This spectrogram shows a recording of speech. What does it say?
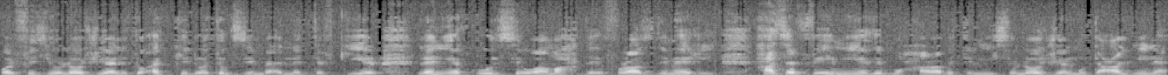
والفيزيولوجيا لتؤكد وتجزم بأن التفكير لن يكون سوى محض إفراز دماغي. حسب فهمي يجب محاربة الميثولوجيا المتعلمنة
